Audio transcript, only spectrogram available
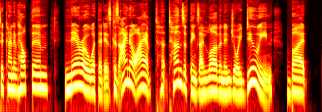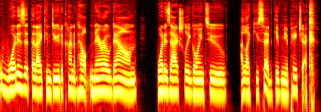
to kind of help them narrow what that is? Because I know I have t- tons of things I love and enjoy doing, but what is it that I can do to kind of help narrow down what is actually going to, like you said, give me a paycheck?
